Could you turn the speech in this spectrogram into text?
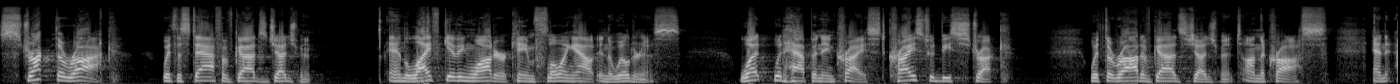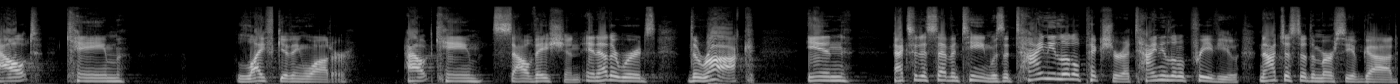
struck the rock with the staff of God's judgment, and life giving water came flowing out in the wilderness, what would happen in Christ? Christ would be struck with the rod of God's judgment on the cross, and out came life giving water. Out came salvation. In other words, the rock in Exodus 17 was a tiny little picture, a tiny little preview, not just of the mercy of God,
